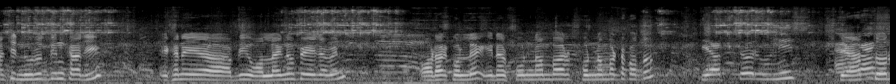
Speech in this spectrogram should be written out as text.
আছে নুরুদ্দিন কাজী। এখানে আপনি অনলাইনেও পেয়ে যাবেন। অর্ডার করলে। এনার ফোন নাম্বার ফোন নাম্বারটা কত? তিয়াত্তর উনিশ তেহাত্তর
